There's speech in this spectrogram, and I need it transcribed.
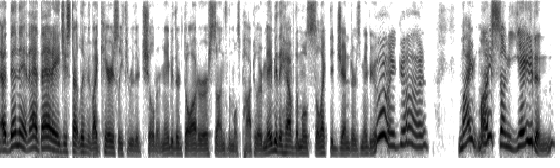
Uh, then they, at that age, they start living vicariously through their children. Maybe their daughter or son's the most popular. Maybe they have the most selected genders. Maybe, oh my god, my my son Yaden,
